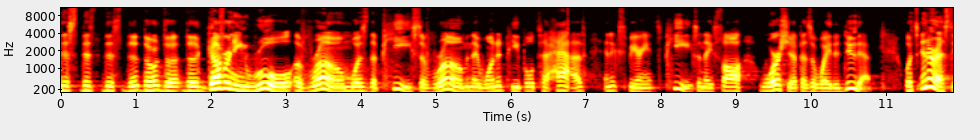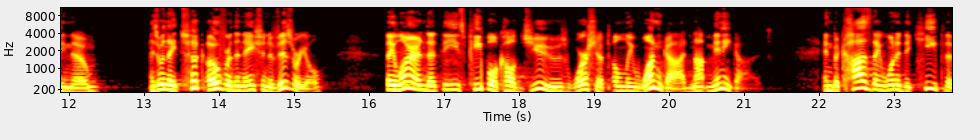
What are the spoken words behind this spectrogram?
this, this, this, the, the, the, the governing rule of Rome was the peace of Rome, and they wanted people to have and experience peace. And they saw worship as a way to do that. What's interesting, though, is when they took over the nation of Israel, they learned that these people called Jews worshiped only one God, not many gods. And because they wanted to keep the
